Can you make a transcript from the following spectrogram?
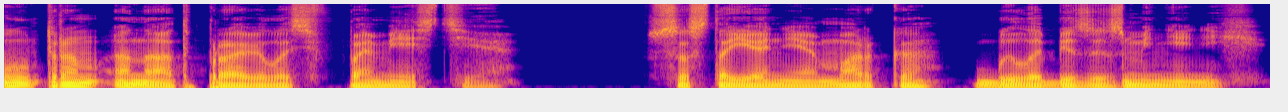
Утром она отправилась в поместье. Состояние Марка было без изменений.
